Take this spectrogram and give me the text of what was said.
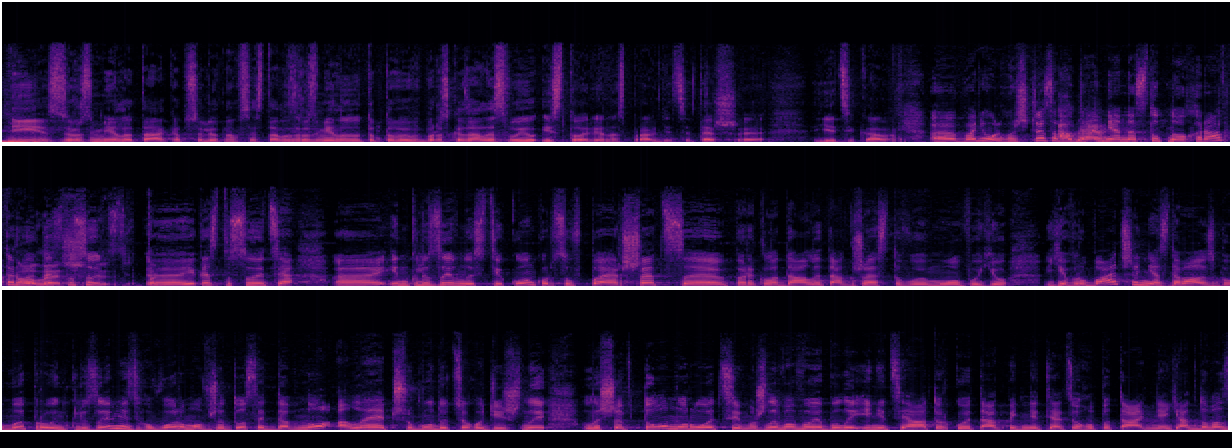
Ні, зрозуміло, так, абсолютно все стало зрозуміло. Ну тобто, ви розказали свою історію. Насправді це теж е, є цікавим. Е, Пані Ольго, ще запитання Але- наступного характеру, Але яке ж, стосується, е, так. е, яке стосується е, інклюзивності конкурсу. Вперше це перекладали так жестовою мовою Євробачення. Здавалось би, ми про інклюзивність говоримо вже досить давно, але чому до цього дійшли лише в тому році? Можливо, ви були ініціаторкою так підняття цього питання. Як до вас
